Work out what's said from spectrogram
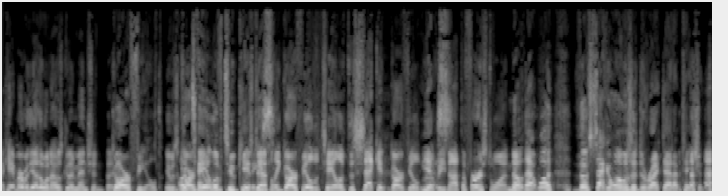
I can't remember the other one I was going to mention, but Garfield. it was A Tale of Two It was Kitties. definitely Garfield, a tale of the second Garfield Yes. movie, not the first one. No, that was the second one was a direct adaptation.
